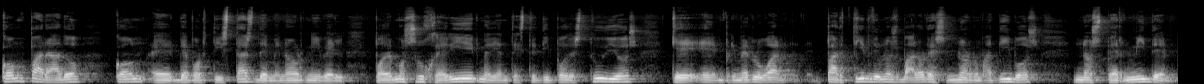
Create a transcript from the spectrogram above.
comparado con eh, deportistas de menor nivel. Podemos sugerir mediante este tipo de estudios que, en primer lugar, partir de unos valores normativos nos permite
